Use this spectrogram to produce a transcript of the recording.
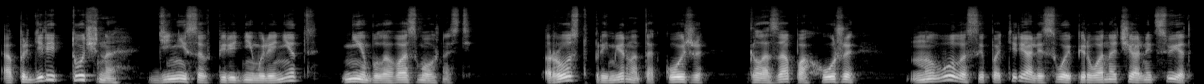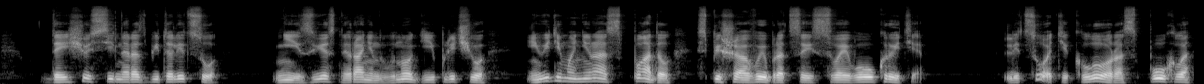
Определить точно, Денисов перед ним или нет, не было возможности. Рост примерно такой же, глаза похожи, но волосы потеряли свой первоначальный цвет, да еще сильно разбито лицо. Неизвестный ранен в ноги и плечо, и, видимо, не раз падал, спеша выбраться из своего укрытия. Лицо отекло, распухло,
